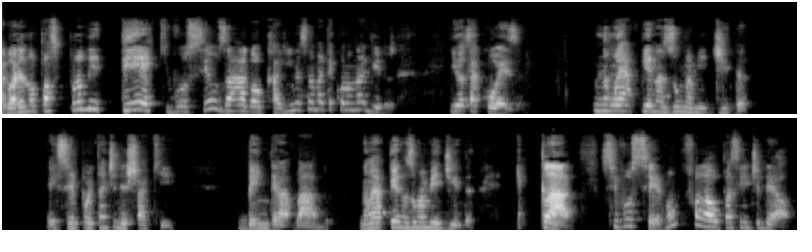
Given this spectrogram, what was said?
Agora, eu não posso prometer que você usar água alcalina, você não vai ter coronavírus. E outra coisa, não é apenas uma medida. Isso é importante deixar aqui bem gravado. Não é apenas uma medida. É claro, se você, vamos falar o paciente ideal.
